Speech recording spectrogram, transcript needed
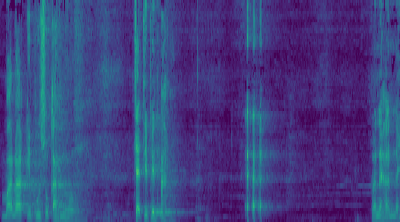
mana Kibu Soekarno. Cek dipinang. Aneh-aneh.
